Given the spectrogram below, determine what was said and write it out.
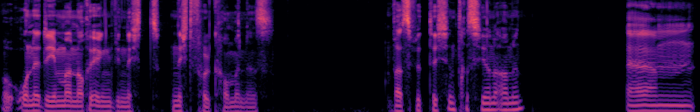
ohne dem man noch irgendwie nicht, nicht vollkommen ist. Was würde dich interessieren, Armin? Ähm,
